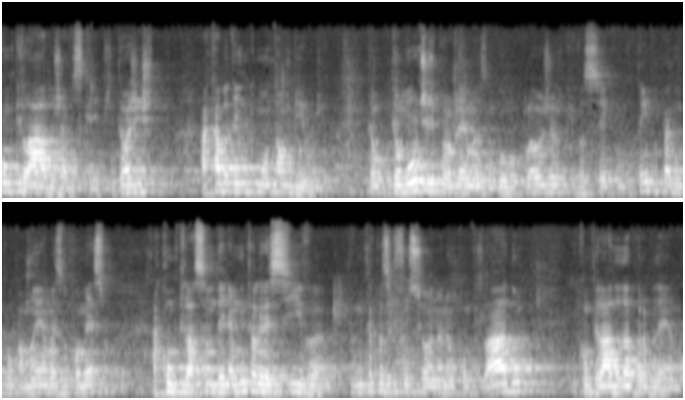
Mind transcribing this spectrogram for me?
compilado JavaScript. Então a gente acaba tendo que montar um build. Então tem um monte de problemas no Google Closure que você com o tempo pega um pouco a manha, mas no começo a compilação dele é muito agressiva. Tem muita coisa que funciona não compilado e compilado dá problema.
